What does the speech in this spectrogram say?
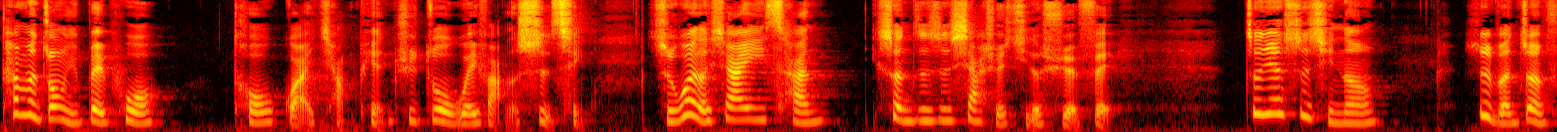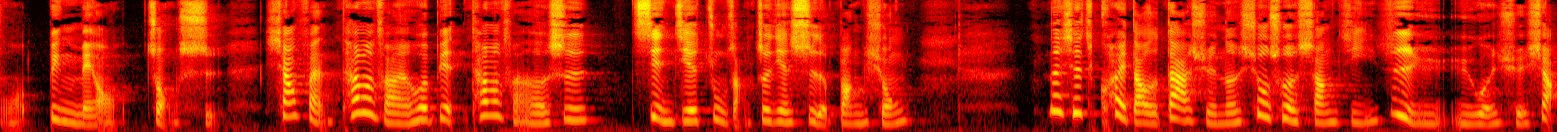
他们终于被迫偷拐抢骗去做违法的事情，只为了下一餐，甚至是下学期的学费。这件事情呢，日本政府并没有重视，相反，他们反而会变，他们反而是间接助长这件事的帮凶。那些快倒的大学呢，秀出了商机，日语语文学校。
